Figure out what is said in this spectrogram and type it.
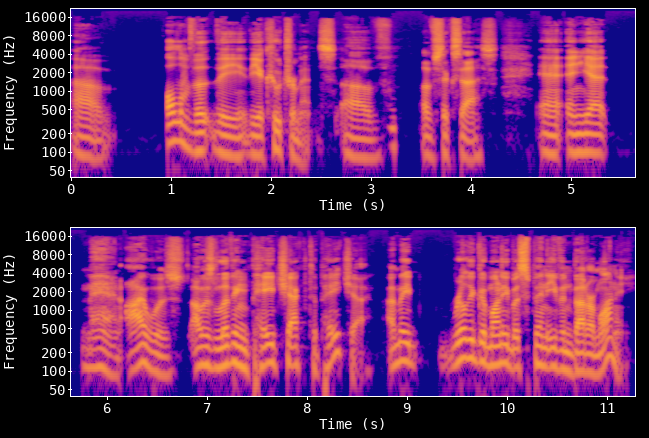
uh, all of the, the the accoutrements of mm. of success, and, and yet, man, I was I was living paycheck to paycheck. I made really good money, but spent even better money,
